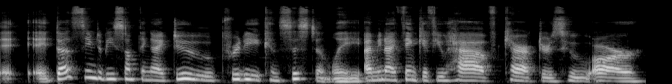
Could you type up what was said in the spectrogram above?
it, it, does seem to be something I do pretty consistently. I mean, I think if you have characters who are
